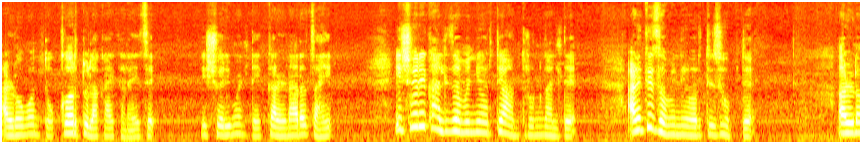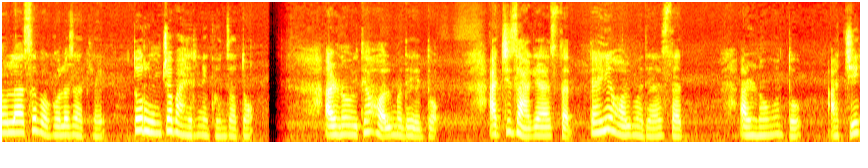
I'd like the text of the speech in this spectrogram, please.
अर्णव म्हणतो कर तुला काय करायचं आहे ईश्वरी म्हणते करणारच आहे. ईश्वरी खाली जमिनीवरती अंथरूण घालते आणि ती जमिनीवरती झोपते. अर्णवला असं बघवलं जात नाही. तो रूमच्या बाहेर निघून जातो. अर्णव इथे हॉलमध्ये येतो. आजी जाग्या असतात. त्याही हॉलमध्ये असतात. अर्णव म्हणतो आजी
